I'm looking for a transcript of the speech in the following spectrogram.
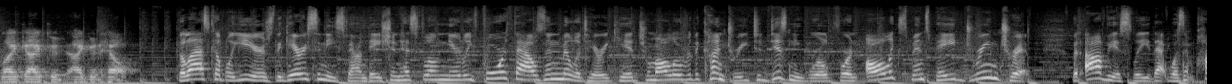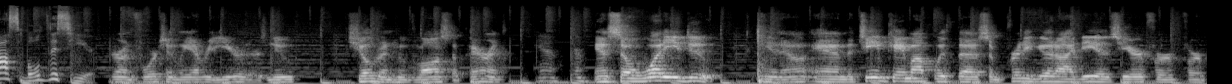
like I could I could help. The last couple years, the Gary Sinise Foundation has flown nearly 4,000 military kids from all over the country to Disney World for an all expense paid dream trip. But obviously, that wasn't possible this year. Unfortunately, every year there's new children who've lost a parent. Yeah. And so, what do you do? you know, and the team came up with uh, some pretty good ideas here for for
